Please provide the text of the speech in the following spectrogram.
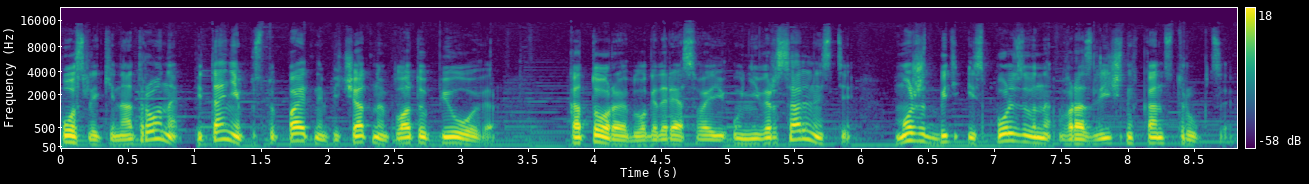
После кинотрона питание поступает на печатную плату Piover, которая благодаря своей универсальности может быть использована в различных конструкциях.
